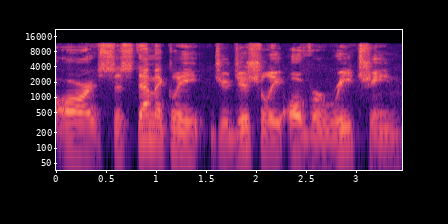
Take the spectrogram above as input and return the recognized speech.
are systemically, judicially overreaching,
